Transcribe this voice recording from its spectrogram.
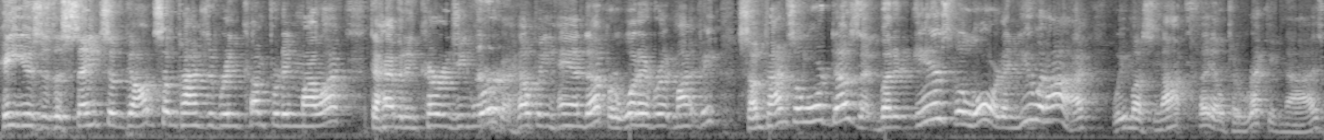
He uses the saints of God sometimes to bring comfort in my life, to have an encouraging word, a helping hand up, or whatever it might be. Sometimes the Lord does that, but it is the Lord, and you and I, we must not fail to recognize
